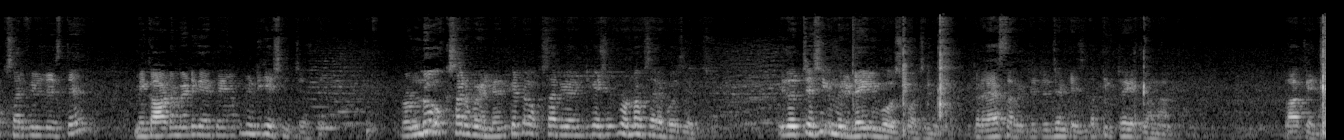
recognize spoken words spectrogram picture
ఒకసారి ఫిల్ చేస్తే మీకు ఆటోమేటిక్గా అయిపోయినప్పుడు ఇండికేషన్ ఇచ్చేస్తాయి. రెండు ఒకసారి పోయండి. ఎందుకంటే ఒకసారి ఇండికేషన్ రెండు ఒకసారి పోసేయచ్చు. ఇది వచ్చేసి మీరు డైలీ పోసుకోవచ్చు మీరు. ఇక్కడ వేస్తారు డిటర్జెంట్ వేసిన తర్వాత ట్రే ఎట్లా లాక్ అయింది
